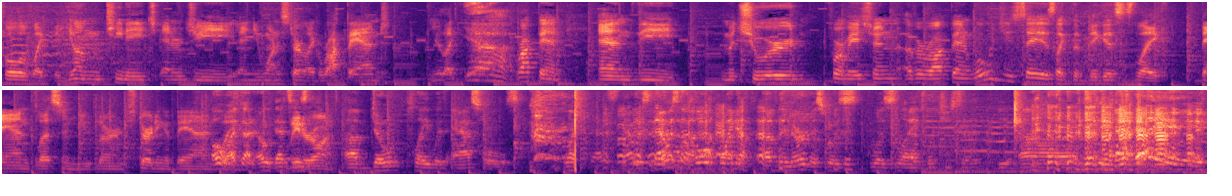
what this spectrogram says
full of like the young teenage energy and you want to start like a rock band. And you're like, yeah, rock band, and the matured formation of a rock band. What would you say is like the biggest like band lesson you learned starting a band? Oh, like, I got. Oh, that's later easy. on. Um, don't play with assholes. like that's, that was that was the whole point of, of the nervous was was like. That's what you said. Uh, hey!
